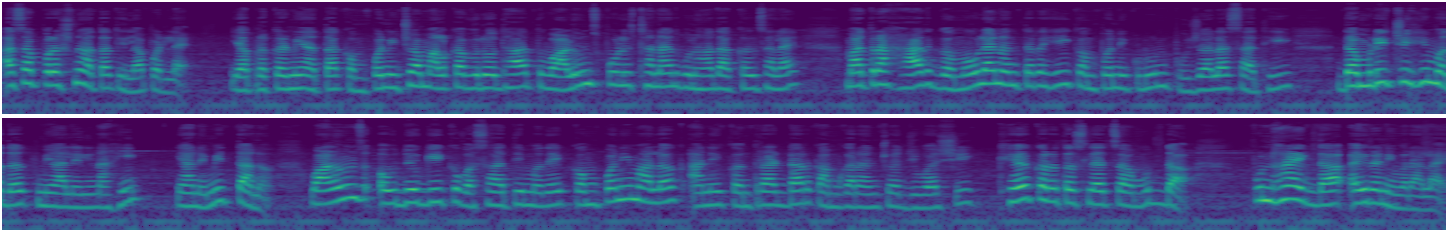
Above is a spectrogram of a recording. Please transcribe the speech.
असा प्रश्न आता तिला पडलाय. या प्रकरणी आता कंपनीच्या मालकाविरोधात वाळुंज पोलीस ठाण्यात गुन्हा दाखल झालाय. मात्र हात गमवल्यानंतरही कंपनीकडून पूजाला साधी दमडीचीही मदत मिळालेली नाही. या निमित्तानं वाळुंज औद्योगिक वसाहतीमध्ये कंपनी मालक आणि कंत्राटदार कामगारांच्या जीवाशी खेळ करत असल्याचा मुद्दा पुन्हा एकदा ऐरणीवर आलाय.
